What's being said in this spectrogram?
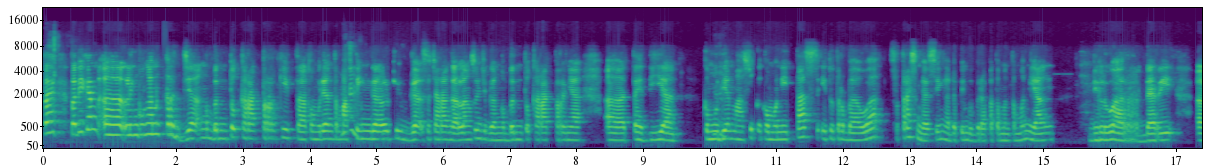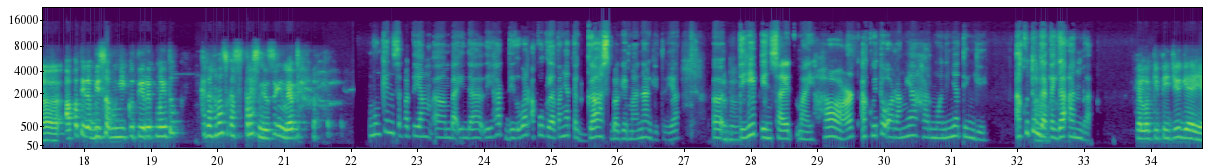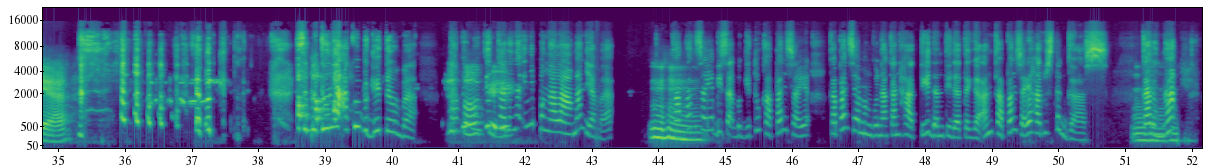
Teh, tadi kan uh, lingkungan kerja ngebentuk karakter kita, kemudian tempat tinggal juga secara nggak langsung juga ngebentuk karakternya uh, Teh Dian. Kemudian masuk ke komunitas itu terbawa stres nggak sih ngadepin beberapa teman-teman yang di luar dari uh, apa tidak bisa mengikuti ritme itu kadang-kadang suka stres nggak sih ngeliat? mungkin seperti yang uh, Mbak Indah lihat di luar aku kelihatannya tegas bagaimana gitu ya. Uh, uh-huh. Deep inside my heart, aku itu orangnya harmoninya tinggi. Aku tuh nggak oh. tegaan, Mbak. Hello Kitty juga ya. Sebetulnya aku begitu, Mbak. Tapi okay. mungkin karena ini pengalaman ya, Mbak. Mm-hmm. Kapan saya bisa begitu? Kapan saya kapan saya menggunakan hati dan tidak tegaan? Kapan saya harus tegas? Mm-hmm. Karena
